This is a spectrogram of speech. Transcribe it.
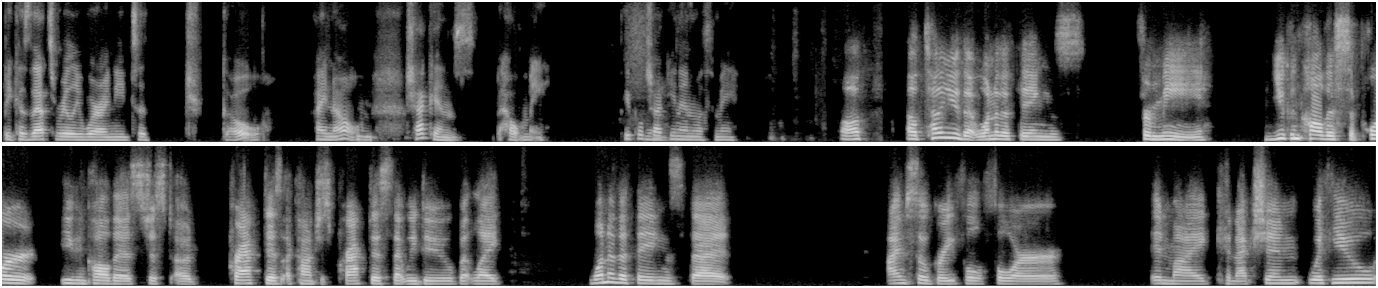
Because that's really where I need to go. I know. Mm. Check-ins help me. People Yeah. checking in with me. Well, I'll tell you that one of the things for me, you can call this support, you can call this just a practice, a conscious practice that we do, but like one of the things that I'm so grateful for in my connection with you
